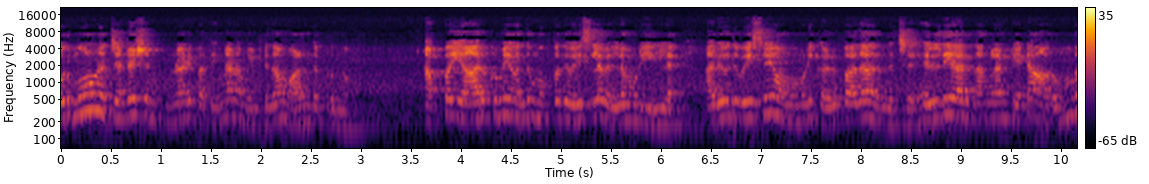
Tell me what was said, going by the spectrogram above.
ஒரு மூணு ஜென்ரேஷனுக்கு முன்னாடி பார்த்தீங்கன்னா நம்ம இப்படி தான் வாழ்ந்துட்டு இருந்தோம். அப்போ யாருக்குமே வந்து முப்பது வயசில் வெள்ள முடி இல்லை. அறுபது வயசுலேயும் அவங்க முடி கழுப்பாக தான் இருந்துச்சு. ஹெல்த்தியாக இருந்தாங்களான்னு கேட்டால் ரொம்ப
